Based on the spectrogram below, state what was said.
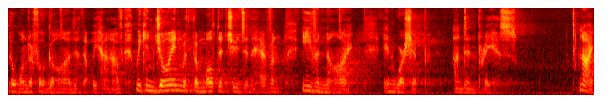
the wonderful God that we have. We can join with the multitudes in heaven, even now, in worship and in praise. Now,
